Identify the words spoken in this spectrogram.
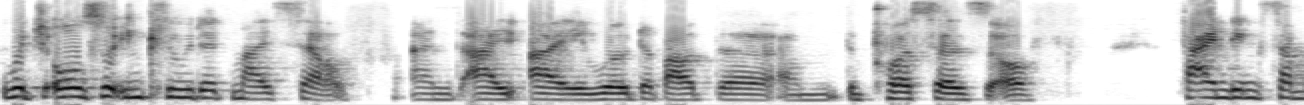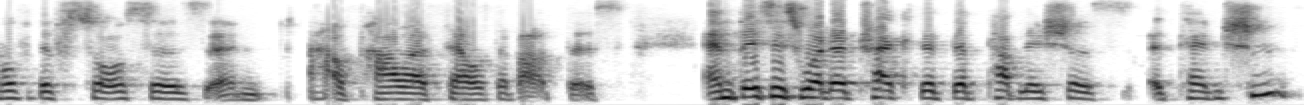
which also included myself, and I, I wrote about the um, the process of finding some of the sources and of how I felt about this. And this is what attracted the publisher's attention.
